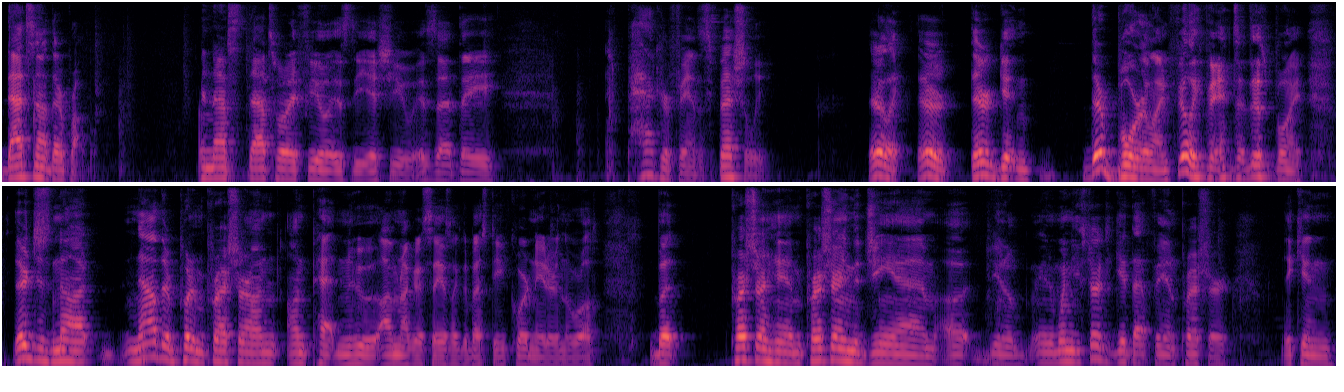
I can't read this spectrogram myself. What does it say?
that's not their problem. And that's that's what I feel is the issue is that they Packer fans especially they're like they're they're getting they're borderline Philly fans at this point. They're just not now they're putting pressure on on Pettine who I'm not going to say is like the best D coordinator in the world, but pressuring him, pressuring the GM, uh, you know, and when you start to get that fan pressure, it can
